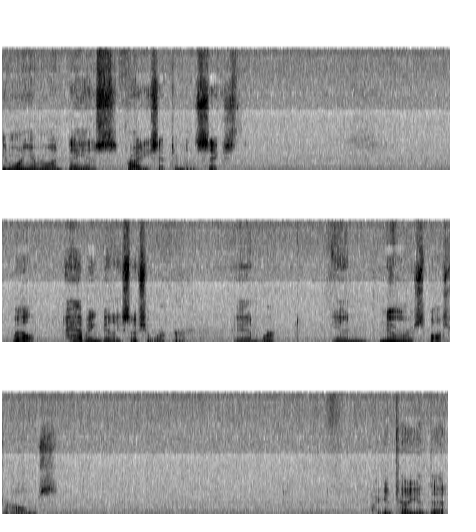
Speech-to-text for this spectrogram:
Good morning, everyone. Today is Friday, September the 6th. Well, having been a social worker and worked in numerous foster homes, I can tell you that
